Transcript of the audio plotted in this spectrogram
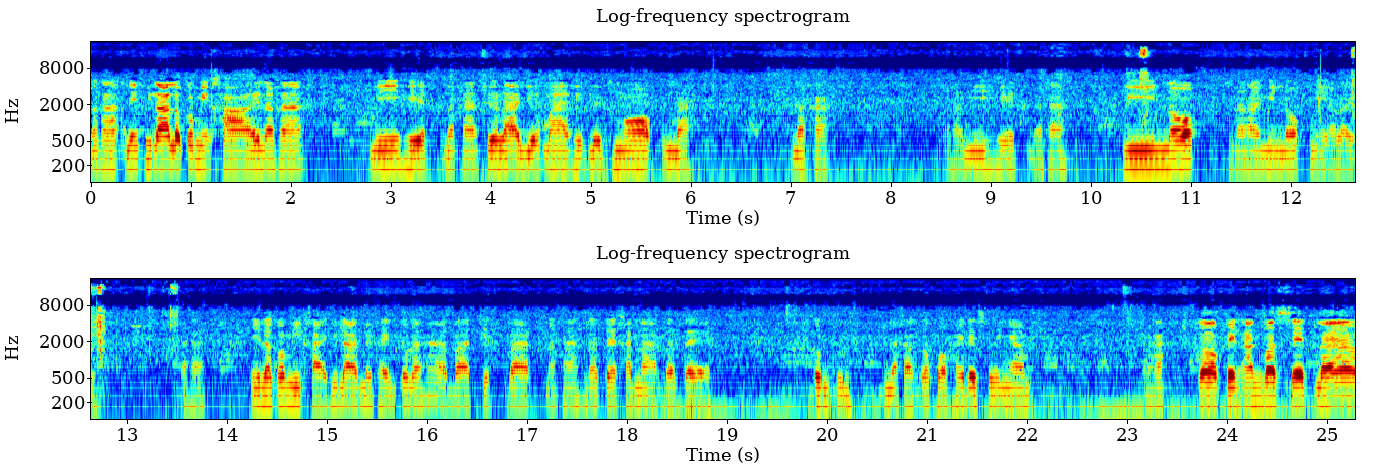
นะคะ อันนี้ที่ร้านเราก็มีขายนะคะ มีเห็ดนะคะ เชื้อราเยอะมากเห็ดเลยงอกขึ้นมานะคะ นะคะ มีเห็ดนะคะ มีนกนะคะ มีนก มีอะไรนะคะ นี่เราก็มีขายที่ร้านไม่แพงตัวละห้าบาทเจ็ดบาทนะคะ แล้วแต่ขนาดแล้วแต่ต้นทุนนะคะ ก็พอให้ได้สวยงามนะคะ ก็เป็นอันว่าเสร็จแล้ว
